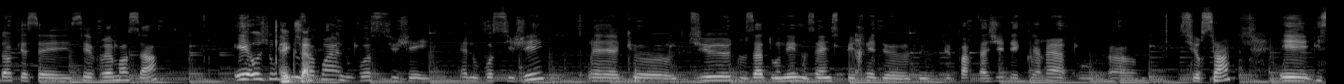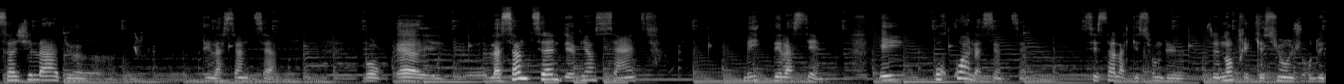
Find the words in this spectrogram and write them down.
donc c'est vraiment ça. Et aujourd'hui nous avons un nouveau sujet un nouveau sujet euh, que Dieu nous a donné nous a inspiré de, de, de partager d'éclairer euh, sur ça. Et il s'agit là de de la Sainte Seine bon euh, la Sainte Seine devient sainte mais de la Seine. Et pourquoi la Sainte Seine c'est ça la question de, c'est notre question aujourd'hui.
